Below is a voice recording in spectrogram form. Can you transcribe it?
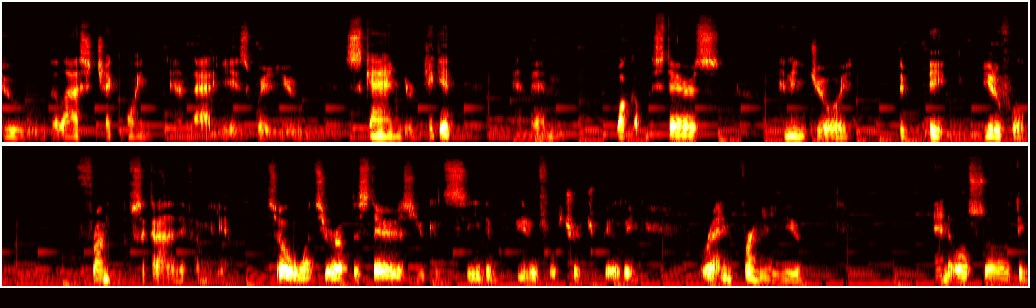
to the last checkpoint and that is where you scan your ticket and then walk up the stairs and enjoy the big beautiful front of Sagrada de Familia. So once you're up the stairs you can see the beautiful church building right in front of you and also the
